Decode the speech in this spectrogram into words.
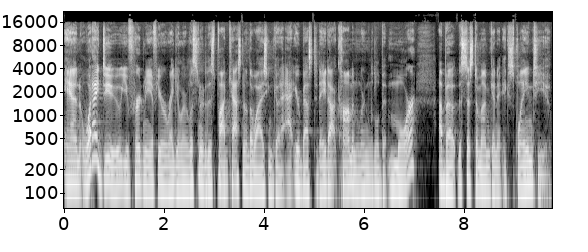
And what I do, you've heard me if you're a regular listener to this podcast, and otherwise, you can go to atyourbesttoday.com and learn a little bit more about the system I'm going to explain to you.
